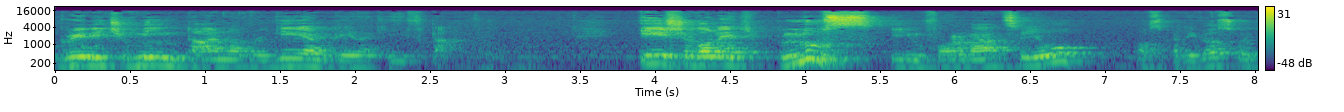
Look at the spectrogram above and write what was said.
Greenwich Mean Time-nak, vagy GMT-nek hívták. És van egy plusz információ, az pedig az, hogy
